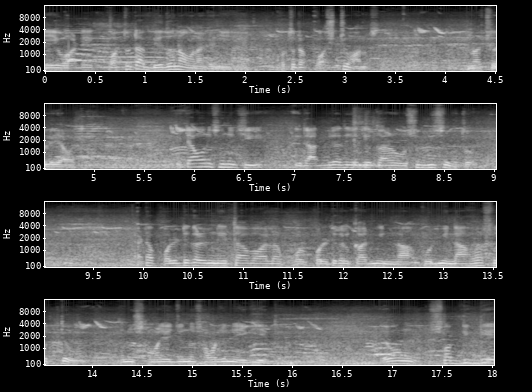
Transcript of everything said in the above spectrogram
এই ওয়ার্ডে কতটা বেদনা ওনাকে নিয়ে, কতটা কষ্ট মানুষের ওনার চলে যাওয়াতে এটা আমি শুনেছি রাত বিরাতে যদি কারোর অসুখ বিসুখ হতো, একটা পলিটিক্যাল নেতা বা পলিটিক্যাল কর্মী না কর্মী না হওয়া সত্ত্বেও উনি সমাজের জন্য, সবার জন্য এগিয়ে যেতেন। এবং সব দিক দিয়ে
